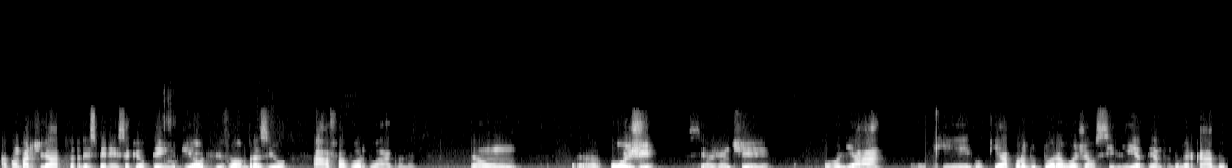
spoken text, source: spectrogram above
a compartilhar toda a experiência que eu tenho de audiovisual no Brasil a favor do agro. Né? Então, uh, hoje, se a gente olhar o que, o que a produtora hoje auxilia dentro do mercado,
